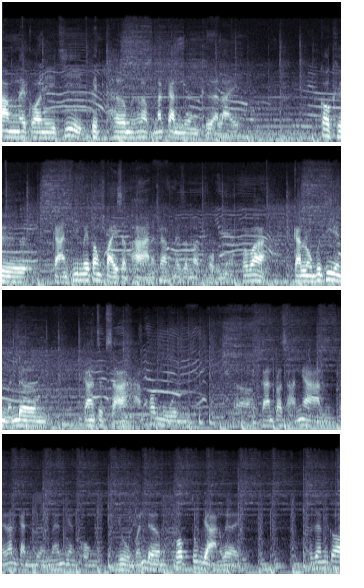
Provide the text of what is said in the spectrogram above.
ามในกรณีที่ปิดเทอมสำหรับนักการเมืองคืออะไร ก็คือการที่ไม่ต้องไปสภานะครับในสำหรับผมเนี่ยเพราะว่าการลงพื้นที่ยังเหมือนเดิม การศึกษาหาข้อมูลการประสานงานในด้านการเมืองนั้นยังคงอยู่เหมือนเดิมครบทุกอย่างเลย เพราะฉะนั้นก็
